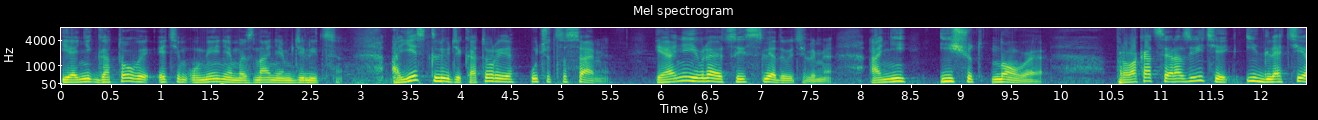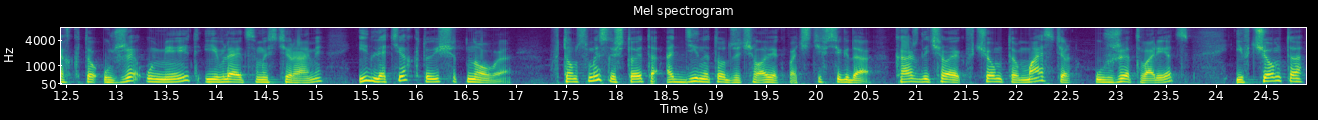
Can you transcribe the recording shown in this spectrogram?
и они готовы этим умением и знанием делиться. А есть люди, которые учатся сами, и они являются исследователями. Они ищут новое. Провокация развития и для тех, кто уже умеет и является мастерами, и для тех, кто ищет новое. В том смысле, что это один и тот же человек почти всегда. Каждый человек в чем-то мастер, уже творец, и в чем-то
